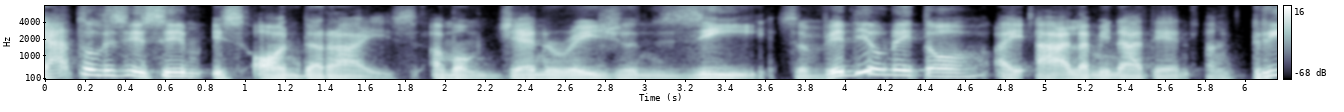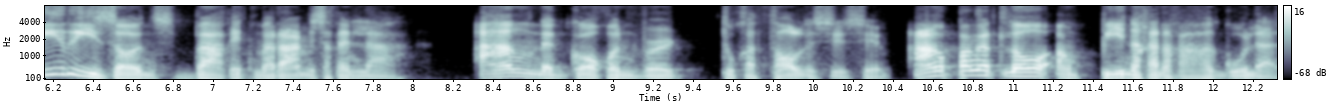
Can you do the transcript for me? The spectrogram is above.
Catholicism is on the rise among Generation Z. Sa video na ito ay aalamin natin ang three reasons bakit marami sa kanila ang nagko-convert to Catholicism. Ang pangatlo, ang pinaka nakakagulat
